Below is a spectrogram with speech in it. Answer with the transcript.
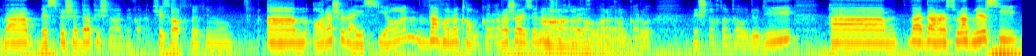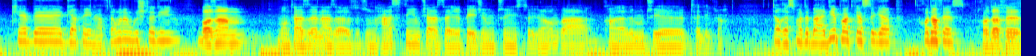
و بس به شدت پیشنهاد می‌کنم. کی ساخته فیلمو؟ ام آرش رئیسیان و هانا کامکار. آرش رئیسیان نمیشناختم ولی خب کامکار، هانا آره. میشناختم تا حدودی. و در هر صورت مرسی که به گپ این هفتهمون هم گوش دادین. بازم منتظر نظراتتون هستیم چه از طریق پیجمون توی اینستاگرام و کانالمون توی تلگرام. تا قسمت بعدی پادکست گپ خدافظ خدافظ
